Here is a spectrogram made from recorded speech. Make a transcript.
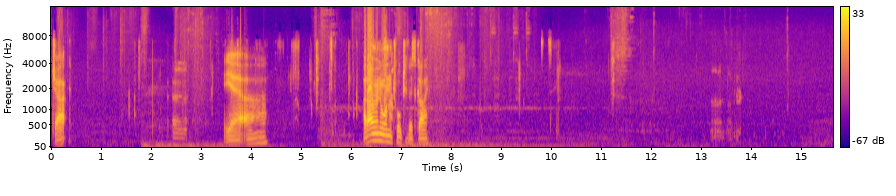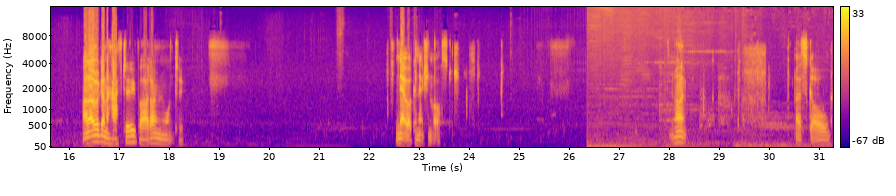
Jack? Uh, Yeah, uh... I don't really want to talk to this guy. I know we're gonna have to, but I don't really want to. Network connection lost. Right. Let's go.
